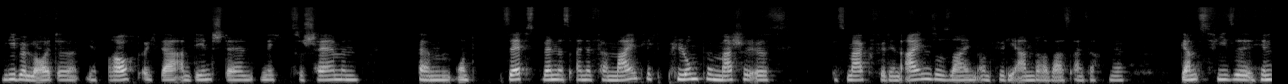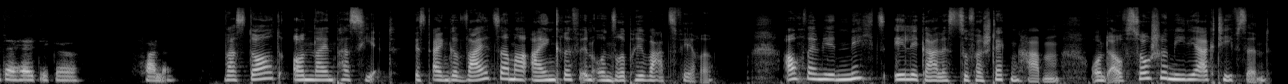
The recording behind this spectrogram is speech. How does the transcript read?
liebe Leute, ihr braucht euch da an den Stellen nicht zu schämen. Ähm, und selbst wenn es eine vermeintlich plumpe Masche ist, es mag für den einen so sein und für die andere war es einfach eine ganz fiese, hinterhältige Falle. Was dort online passiert, ist ein gewaltsamer Eingriff in unsere Privatsphäre. Auch wenn wir nichts Illegales zu verstecken haben und auf Social Media aktiv sind,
